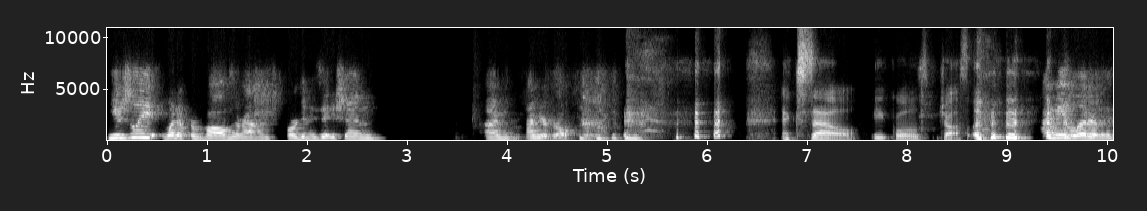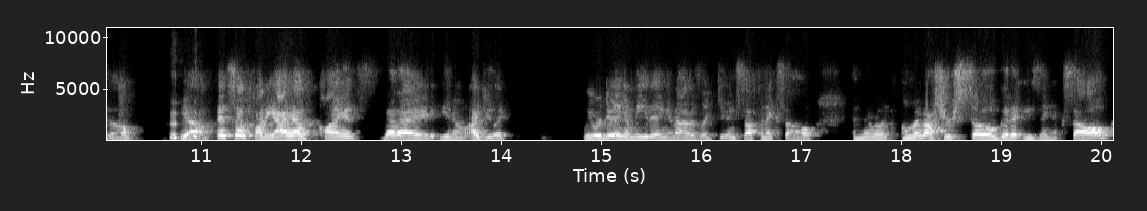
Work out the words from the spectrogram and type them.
usually when it revolves around organization, I'm I'm your girl. Excel equals Jocelyn. I mean, literally though. Yeah, it's so funny. I have clients that I, you know, I do like. We were doing a meeting and I was like doing stuff in Excel, and they were like, "Oh my gosh, you're so good at using Excel."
